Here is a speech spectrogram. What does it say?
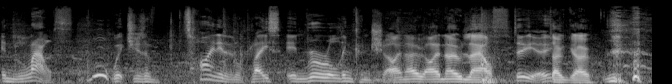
in Louth, which is a tiny little place in rural Lincolnshire. I know, I know, Louth. Do you? Don't go.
